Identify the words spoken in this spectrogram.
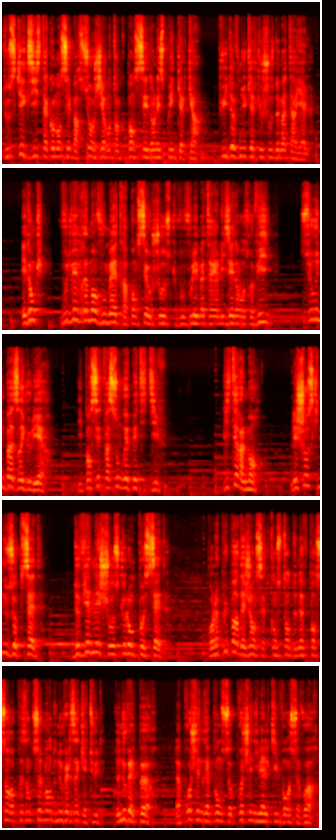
Tout ce qui existe a commencé par surgir en tant que pensée dans l'esprit de quelqu'un, puis devenu quelque chose de matériel. Et donc, vous devez vraiment vous mettre à penser aux choses que vous voulez matérialiser dans votre vie sur une base régulière, y penser de façon répétitive. Littéralement, les choses qui nous obsèdent deviennent les choses que l'on possède. Pour la plupart des gens, cette constante de 9% représente seulement de nouvelles inquiétudes, de nouvelles peurs, la prochaine réponse au prochain email qu'ils vont recevoir,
